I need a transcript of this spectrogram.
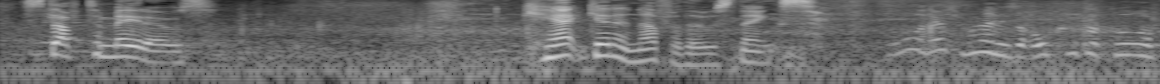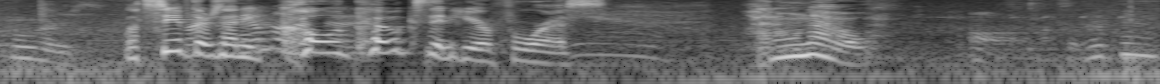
stuffed tomatoes. Can't get enough of those things. Oh, there's one of these old Coca-Cola coolers. Let's see if My there's any cold cokes in here for us. I don't know. Oh, is it open?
